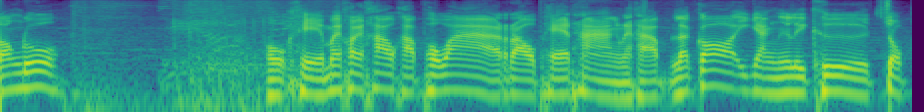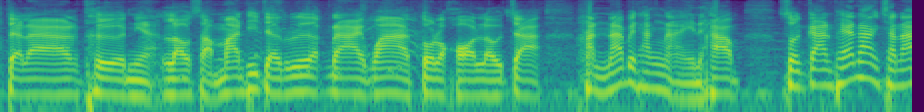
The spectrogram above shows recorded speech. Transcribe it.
ลองดู โอเคไม่ค่อยเข้าครับ เพราะว่าเราแพ้ทางนะครับ แล้วก็อีกอย่างหนึงเลยคือ จบแต่ละเทิร์นเนี่ยเราสามารถที่จะเลือกได้ว่าตัวละครเราจะหันหน้าไปทางไหนนะครับส่วนการแพ้ทางชนะ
